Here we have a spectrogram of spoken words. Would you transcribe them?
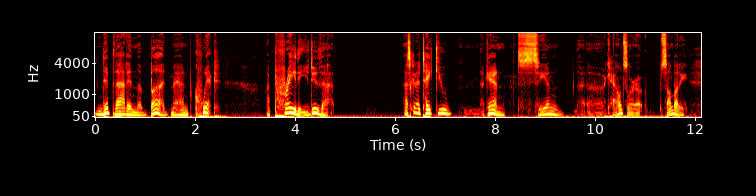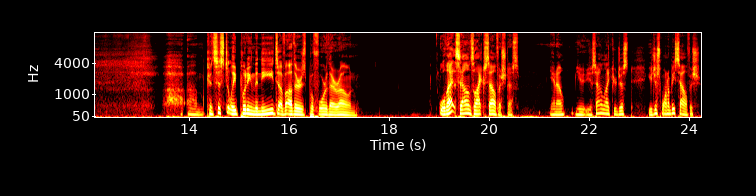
nip that in the bud, man, quick. I pray that you do that. That's going to take you, again, seeing a counselor, uh, somebody. Um, consistently putting the needs of others before their own. Well, that sounds like selfishness. You know, you, you sound like you're just you just want to be selfish.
